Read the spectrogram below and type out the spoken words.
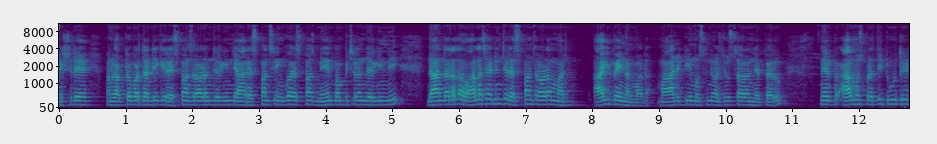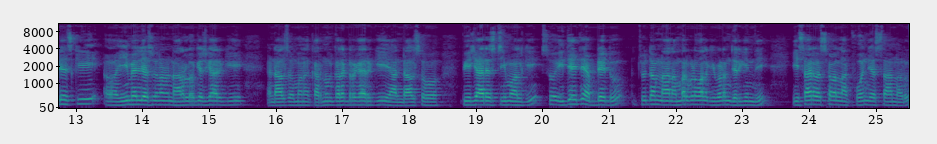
నెక్స్ట్ డే మనకు అక్టోబర్ థర్టీకి రెస్పాన్స్ రావడం జరిగింది. ఆ రెస్పాన్స్ ఇంకో రెస్పాన్స్ నేను పంపించడం జరిగింది. దాని తర్వాత వాళ్ళ సైడ్ నుంచి రెస్పాన్స్ రావడం మరి ఆగిపోయింది అనమాట మా ఆడిట్ టీం వస్తుంది వాళ్ళు చూస్తారని చెప్పారు. నేను ఆల్మోస్ట్ ప్రతి టూ త్రీ డేస్కి ఈమెయిల్ చేస్తున్నాను నారా లోకేష్ గారికి అండ్ ఆల్సో మన కర్నూలు కలెక్టర్ గారికి అండ్ ఆల్సో పీజీఆర్ఎస్ టీం వాళ్ళకి. సో ఇది అయితే అప్డేటు చూద్దాం నా నంబర్ కూడా వాళ్ళకి ఇవ్వడం జరిగింది. ఈసారి వస్తే వాళ్ళు నాకు ఫోన్ చేస్తా అన్నారు.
